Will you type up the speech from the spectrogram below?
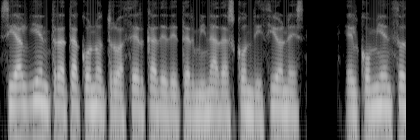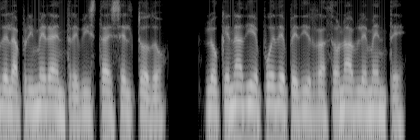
Si alguien trata con otro acerca de determinadas condiciones, el comienzo de la primera entrevista es el todo, lo que nadie puede pedir razonablemente,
